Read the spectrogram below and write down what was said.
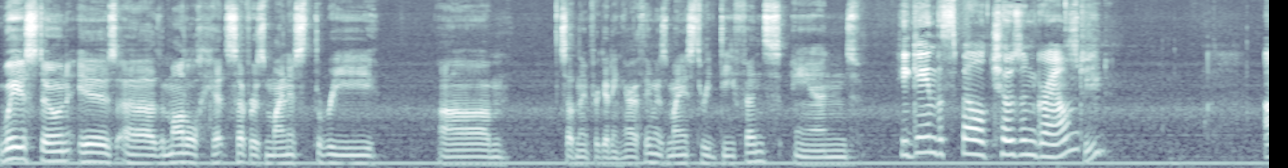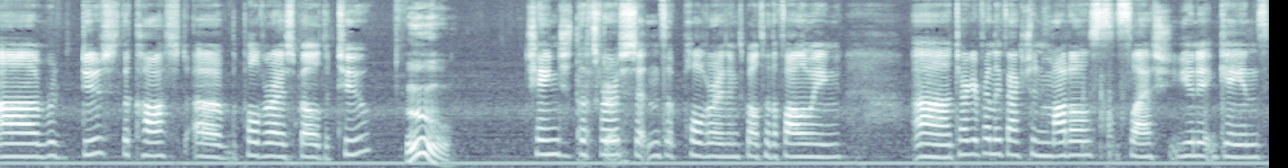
Weight of Stone is uh, the model hit suffers minus three. Um, suddenly forgetting here. I think it was minus three defense and He gained the spell Chosen Ground. speed. Uh, reduce the cost of the pulverized spell to two. Ooh, Change the That's first good. sentence of pulverizing spell to the following. Uh, target friendly faction models slash unit gains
